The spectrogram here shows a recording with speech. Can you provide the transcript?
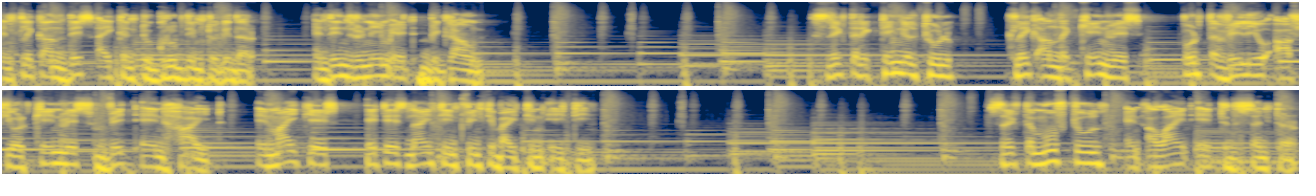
and click on this icon to group them together and then rename it background. Select the rectangle tool, click on the canvas, put the value of your canvas width and height. In my case, it is 1920 by 1080. Select the move tool and align it to the center.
